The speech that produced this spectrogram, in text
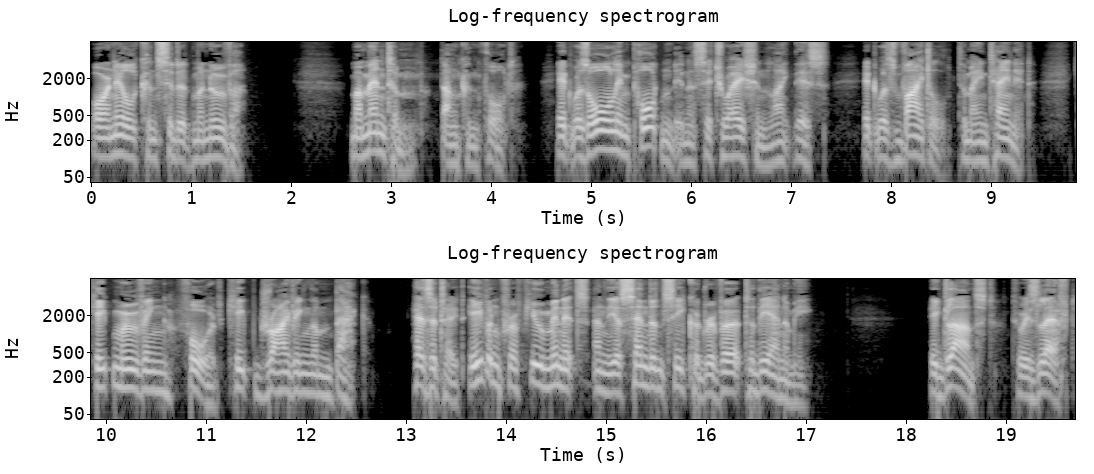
or an ill considered manoeuvre. Momentum, Duncan thought. It was all important in a situation like this. It was vital to maintain it. Keep moving forward, keep driving them back. Hesitate, even for a few minutes, and the ascendancy could revert to the enemy. He glanced to his left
